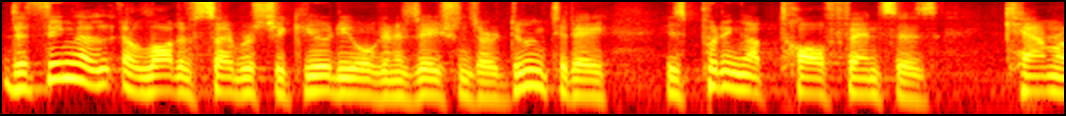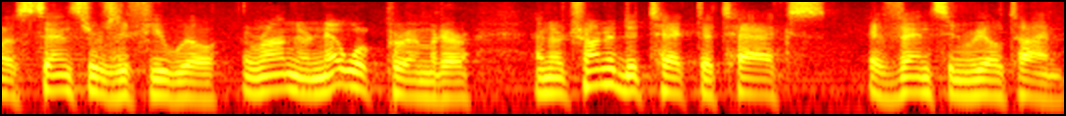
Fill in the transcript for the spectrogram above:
the thing that a lot of cybersecurity organizations are doing today is putting up tall fences, cameras, sensors, if you will, around their network perimeter, and they're trying to detect attacks, events in real time.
